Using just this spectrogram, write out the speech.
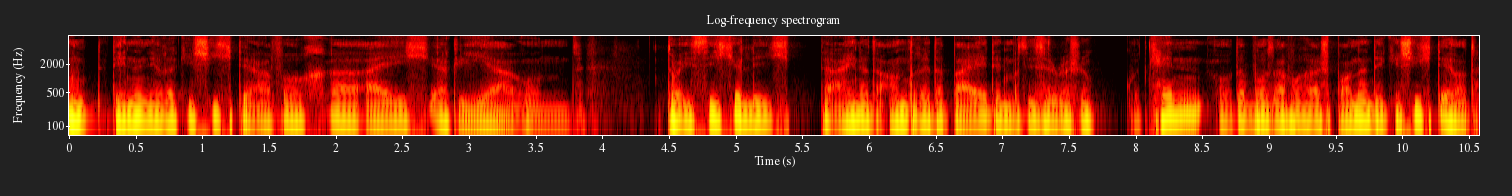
und denen ihre Geschichte einfach äh, euch erkläre. Und da ist sicherlich der eine oder andere dabei, den was ich selber schon gut kenne oder was einfach eine spannende Geschichte hat.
